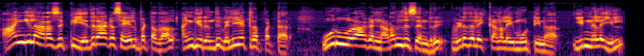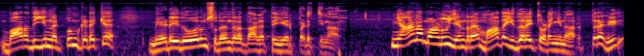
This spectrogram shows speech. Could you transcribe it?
ஆங்கில அரசுக்கு எதிராக செயல்பட்டதால் அங்கிருந்து வெளியேற்றப்பட்டார். ஊர் ஊராக நடந்து சென்று விடுதலை கணலை மூட்டினார். இந்நிலையில் பாரதியின் நட்பும் கிடைக்க மேடைதோறும் சுதந்திர தாகத்தை ஏற்படுத்தினார். ஞானபானு என்ற மாத இதழை தொடங்கினார். பிறகு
